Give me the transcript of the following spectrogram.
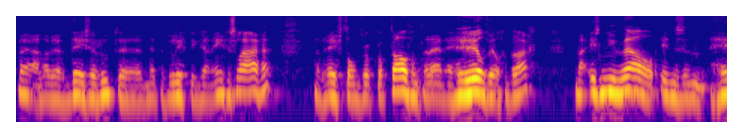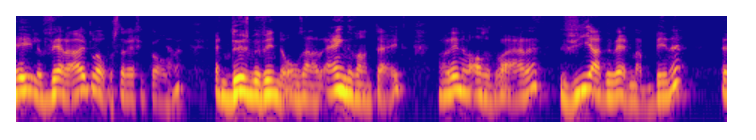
nou ja, laten we zeggen, deze route met de verlichting zijn ingeslagen. Dat heeft ons ook op tal van terreinen heel veel gebracht. Maar is nu wel in zijn hele verre uitlopers terechtgekomen. Ja. En dus bevinden we ons aan het einde van een tijd. Waarin we als het ware via de weg naar binnen. eh,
